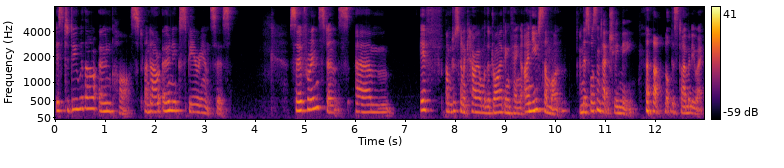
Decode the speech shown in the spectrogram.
is to do with our own past and our own experiences. So for instance, um, if I'm just going to carry on with the driving thing, I knew someone, and this wasn't actually me, not this time anyway.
